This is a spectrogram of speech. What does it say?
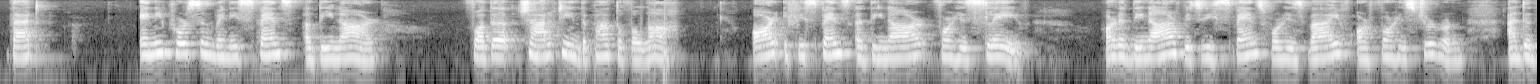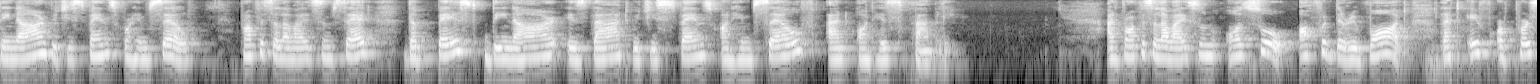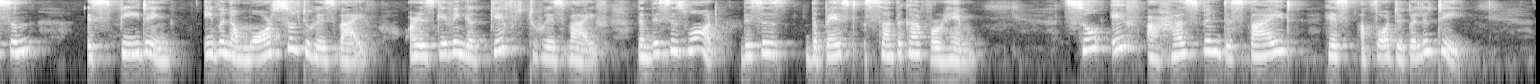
that any person when he spends a dinar for the charity in the path of Allah, or if he spends a dinar for his slave, or a dinar which he spends for his wife or for his children, and a dinar which he spends for himself, Prophet ﷺ said, the best dinar is that which he spends on himself and on his family. And Prophet ﷺ also offered the reward that if a person is feeding even a morsel to his wife or is giving a gift to his wife, then this is what? This is the best sadaqah for him. So if a husband, despite his affordability,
